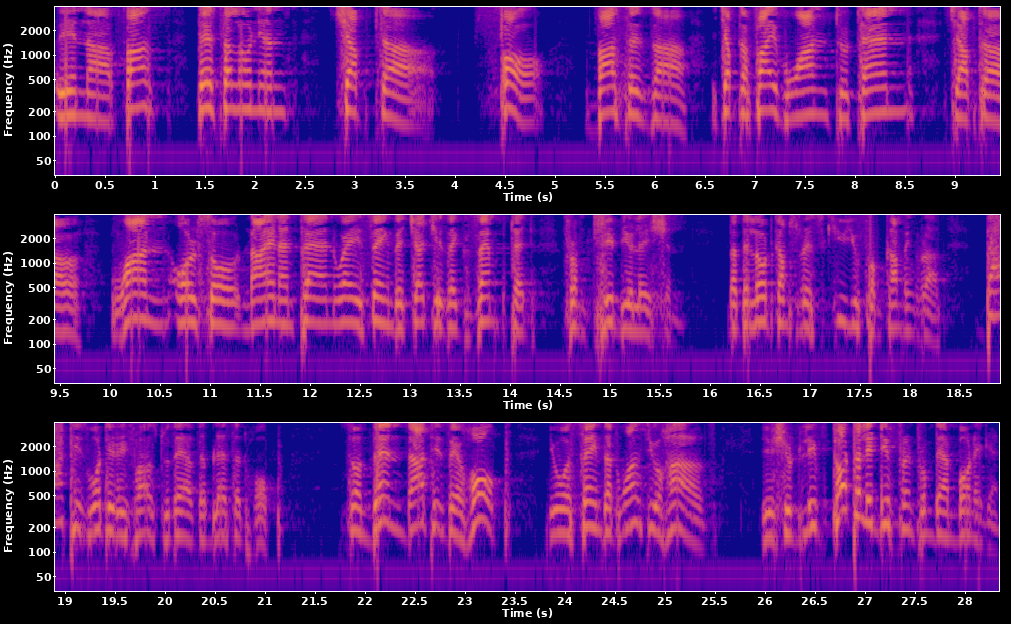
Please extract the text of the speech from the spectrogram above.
in uh, First Thessalonians chapter 4, verses uh, chapter 5, 1 to 10, chapter 1 also 9 and 10, where he's saying the church is exempted from tribulation, that the Lord comes to rescue you from coming wrath. That is what he refers to there as the blessed hope. So then that is the hope he was saying that once you have, you should live totally different from the unborn again.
